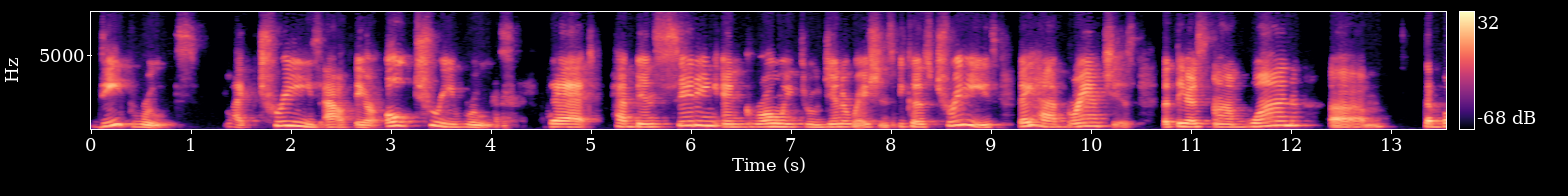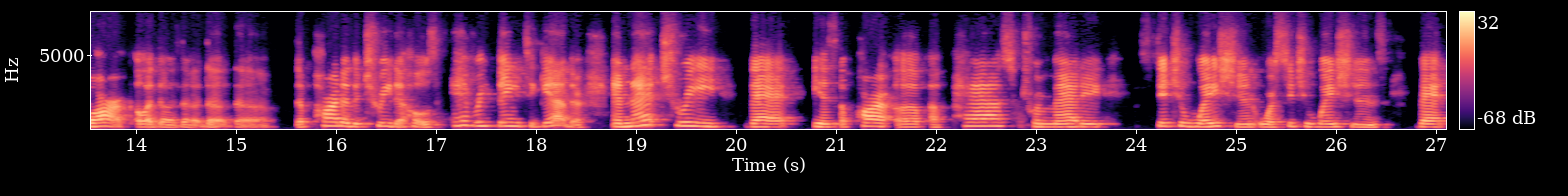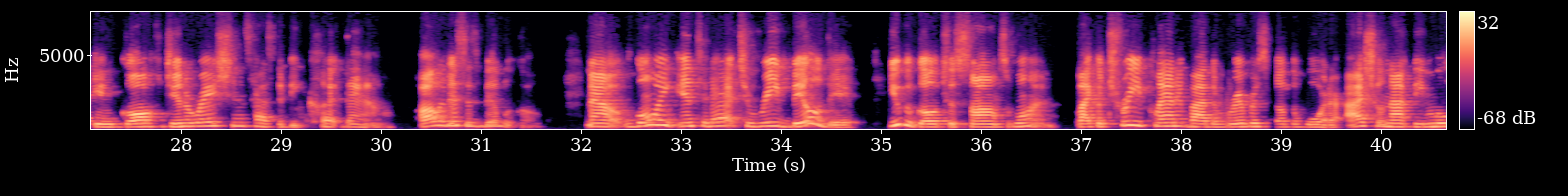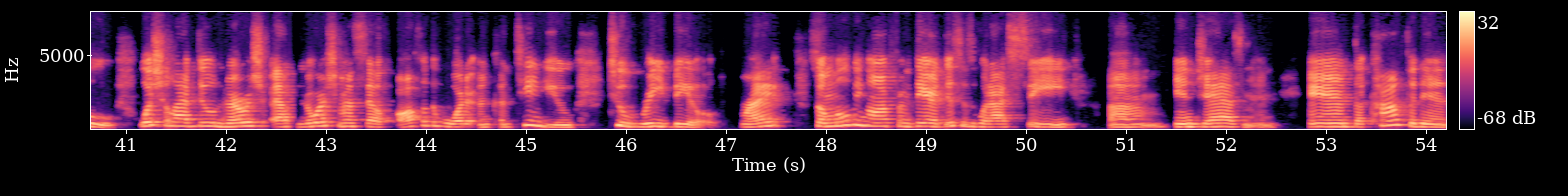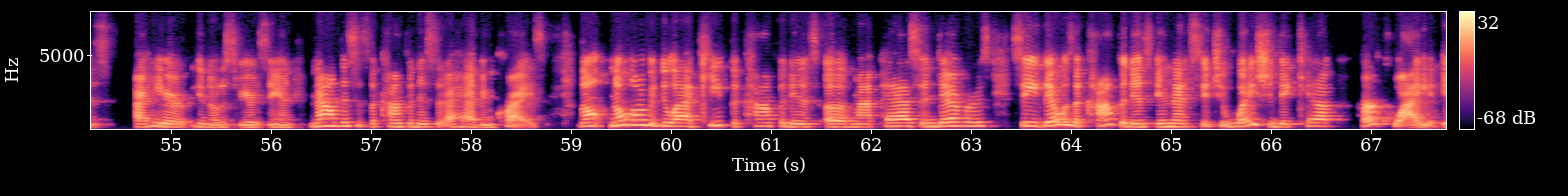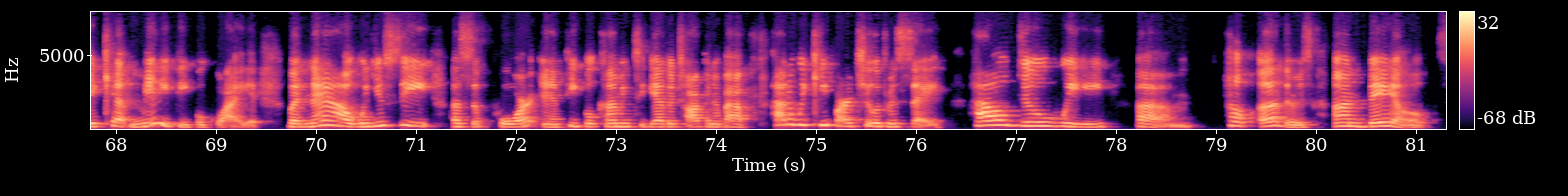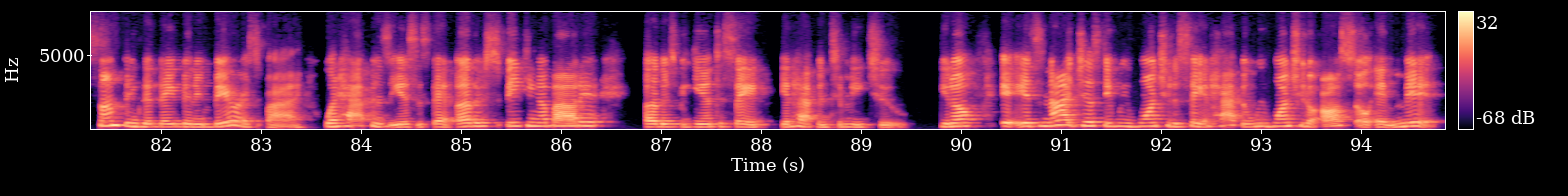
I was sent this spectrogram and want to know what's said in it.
deep roots, like trees out there, oak tree roots that have been sitting and growing through generations because trees they have branches but there's um, one um, the bark or the, the the the the part of the tree that holds everything together and that tree that is a part of a past traumatic situation or situations that engulf generations has to be cut down all of this is biblical now, going into that to rebuild it, you could go to Psalms 1. Like a tree planted by the rivers of the water, I shall not be moved. What shall I do? Nourish, uh, nourish myself off of the water and continue to rebuild, right? So, moving on from there, this is what I see um, in Jasmine. And the confidence I hear, you know, the Spirit saying, now this is the confidence that I have in Christ. No, no longer do I keep the confidence of my past endeavors. See, there was a confidence in that situation that kept her quiet. It kept many people quiet. But now, when you see a support and people coming together talking about how do we keep our children safe? How do we um, help others unveil something that they've been embarrassed by? What happens is, is that others speaking about it, others begin to say, it happened to me too. You know, it, it's not just that we want you to say it happened, we want you to also admit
